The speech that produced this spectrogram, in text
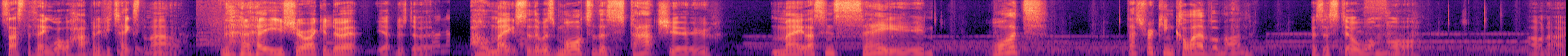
So that's the thing. What will happen if he takes them out? hey, you sure I can do it? Yep, just do it. Oh, mate, so there was more to the statue. Mate, that's insane. What? That's freaking clever, man. Is there still one more? Oh no.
